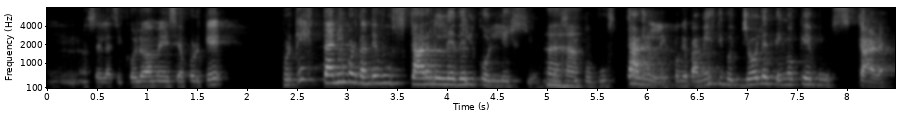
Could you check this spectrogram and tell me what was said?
no sé, la psicóloga me decía, ¿por qué? ¿Por qué es tan importante buscarle del colegio? Tipo, buscarle, porque para mí es tipo, yo le tengo que buscar.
